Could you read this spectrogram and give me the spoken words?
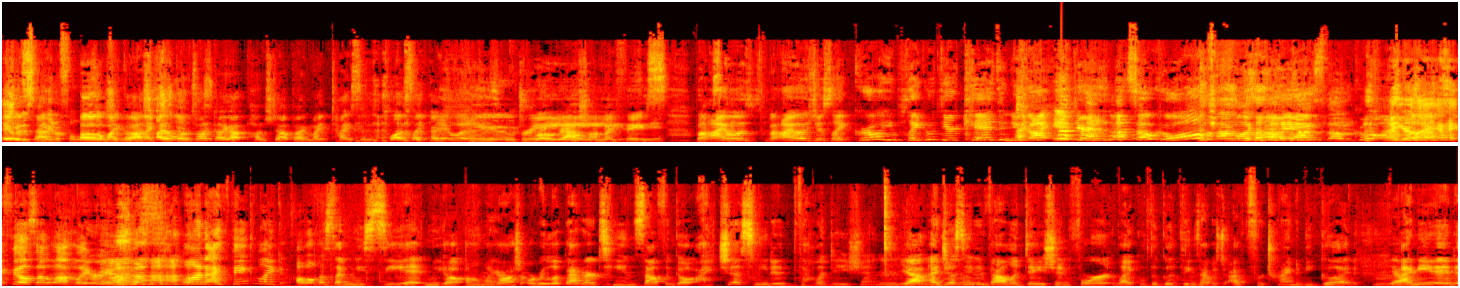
it was, was sad. beautiful, Oh my gosh, Like, I looked like I got punched out by Mike Tyson. Plus, like a huge road rash on my face. But That's I nuts. was, but I was just like, girl, you played with your kids and you got injured. Isn't that so cool? I'm like, oh yeah, so cool. And you're like, I feel so lovely right now. Well, and I think like all of a sudden we see it and we go, oh my gosh, or we look back at our teen self and go, I just needed validation. yeah, I just needed validation for like the good things I was I, for trying to be good. Yeah. I needed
